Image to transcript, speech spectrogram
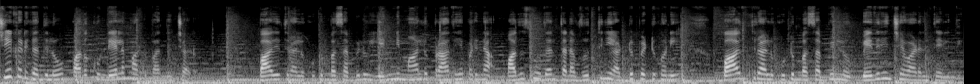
చీకటి గదిలో పదకొండేళ్ళ పాటు బంధించాడు. బాధితురాలు కుటుంబ సభ్యులు ఎన్ని మాళ్ళు ప్రాధేయపడినా మధుసూదన్ తన వృత్తిని అడ్డుపెట్టుకుని బాధితురాలు కుటుంబ సభ్యులను బెదిరించేవాడని తేలింది.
